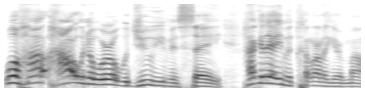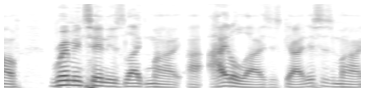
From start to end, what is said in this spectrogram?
Well, how how in the world would you even say? How could that even come out of your mouth? Rimington is like my I idolize this guy. This is my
